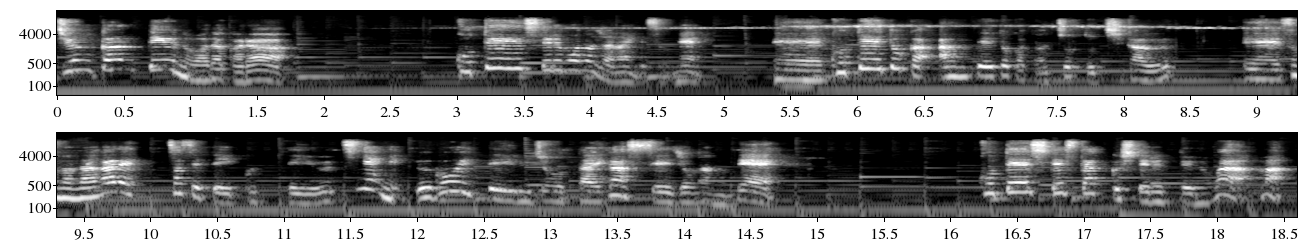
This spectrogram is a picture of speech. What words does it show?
循環っていうのはだから固定してるものじゃないんですよね。えー、固定とか安定とかとはちょっと違う、えー、その流れさせていくっていう常に動いている状態が正常なので固定してスタックしてるっていうのは、まあ、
